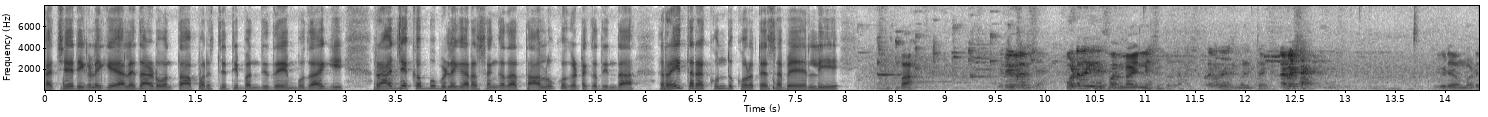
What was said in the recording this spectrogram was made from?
ಕಚೇರಿಗಳಿಗೆ ಅಲೆದಾಡುವಂತಹ ಪರಿಸ್ಥಿತಿ ಬಂದಿದೆ ಎಂಬುದಾಗಿ ರಾಜ್ಯ ಕಬ್ಬು ಬೆಳೆಗಾರರ ಸಂಘದ ತಾಲೂಕು ಘಟಕದಿಂದ ರೈತರ ಕುಂದುಕೊರತೆ ಸಭೆಯಲ್ಲಿ ವಿಡಿಯೋ ಮಾಡಿ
